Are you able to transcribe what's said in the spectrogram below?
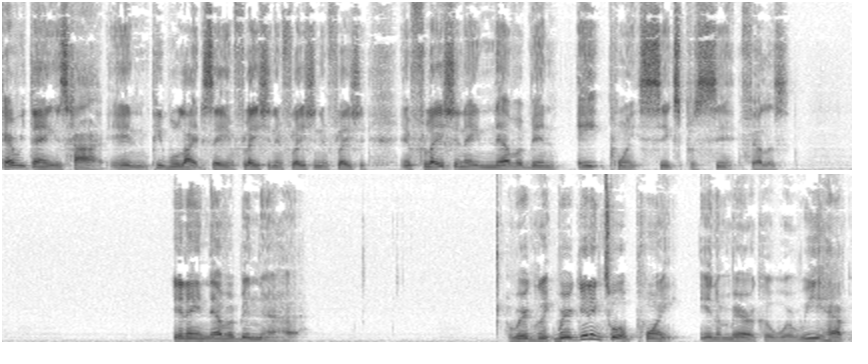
everything is high and people like to say inflation inflation inflation inflation ain't never been 8.6% fellas It ain't never been that high. We're we're getting to a point in America where we have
